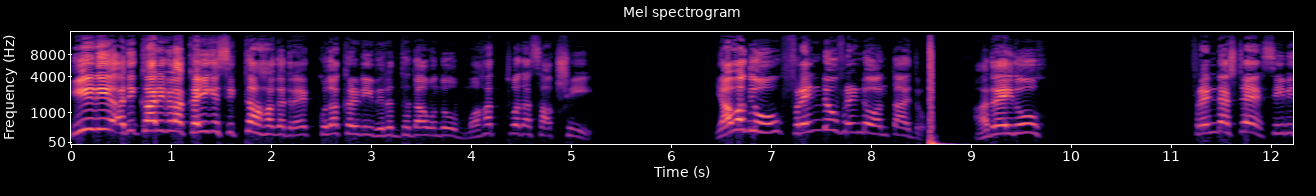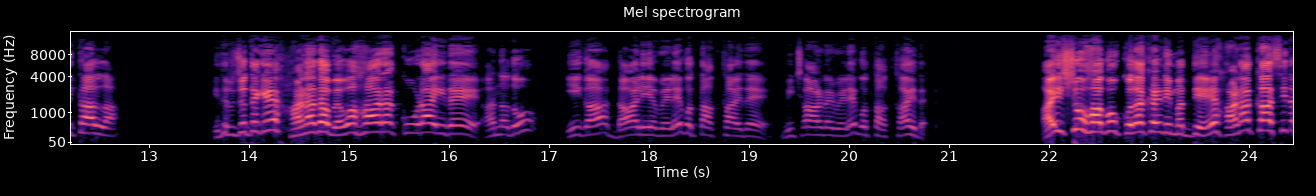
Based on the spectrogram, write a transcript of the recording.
ಇಡಿ ಅಧಿಕಾರಿಗಳ ಕೈಗೆ ಸಿಕ್ತಾ ಹಾಗಾದ್ರೆ ಕುಲಕರ್ಣಿ ವಿರುದ್ಧದ ಒಂದು ಮಹತ್ವದ ಸಾಕ್ಷಿ ಯಾವಾಗ್ಲೂ ಫ್ರೆಂಡು ಫ್ರೆಂಡು ಅಂತ ಇದ್ರು. ಆದ್ರೆ ಇದು ಫ್ರೆಂಡ್ ಅಷ್ಟೇ, ಸೀಮಿತ ಅಲ್ಲ. ಇದ್ರ ಜೊತೆಗೆ ಹಣದ ವ್ಯವಹಾರ ಕೂಡ ಇದೆ ಅನ್ನೋದು ಈಗ ದಾಳಿಯ ವೇಳೆ ಗೊತ್ತಾಗ್ತಾ ಇದೆ, ವಿಚಾರಣೆ ವೇಳೆ ಗೊತ್ತಾಗ್ತಾ ಇದೆ. ಐಶು ಹಾಗೂ ಕುಲಕರ್ಣಿ ಮಧ್ಯೆ ಹಣಕಾಸಿನ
